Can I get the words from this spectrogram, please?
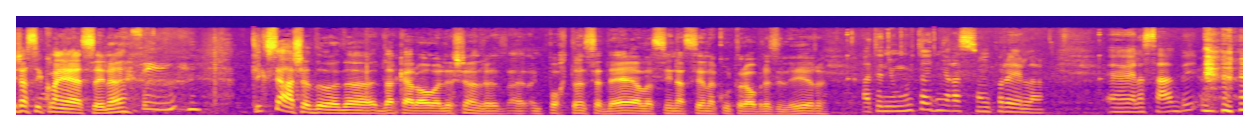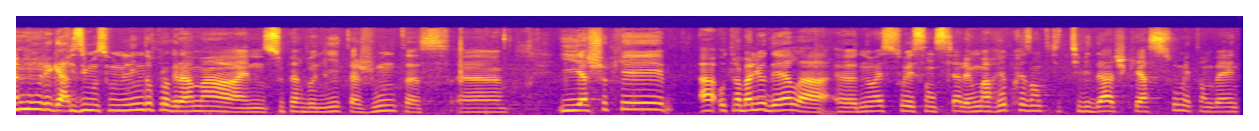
Vocês já se conhecem, né? Sim. O que, que você acha do, da, da, Carol, Alexandra? A importância dela, assim, na cena cultural brasileira? Eu tenho muita admiração por ela. Eh, ela sabe. Obrigada. Fizemos um lindo programa em Super Bonita juntas. Eh, e acho que o trabalho dela eh, não é só essencial, é uma representatividade que assume também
